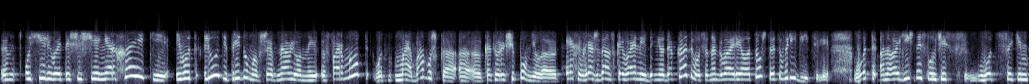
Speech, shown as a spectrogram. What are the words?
эм, усиливают ощущение архаики. И вот люди, придумавшие обновленный формат, вот моя бабушка, э, э, которая еще помнила эхо гражданской войны, до нее докатывалась, она говорила о том, что это вредители. Вот аналогичный случай с, вот с этим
